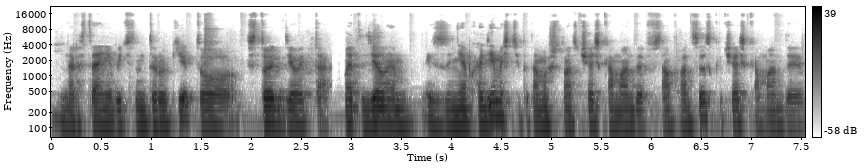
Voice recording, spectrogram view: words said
на расстоянии вытянутой руки, то стоит делать так. Мы это делаем из-за необходимости, потому что у нас часть команды в Сан-Франциско, часть команды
